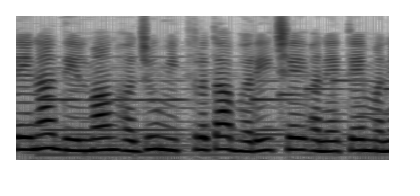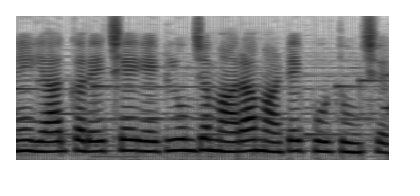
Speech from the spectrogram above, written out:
તેના દિલમાં હજુ મિત્રતા ભરી છે અને તે મને યાદ કરે છે એટલું જ મારા માટે પૂરતું છે.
